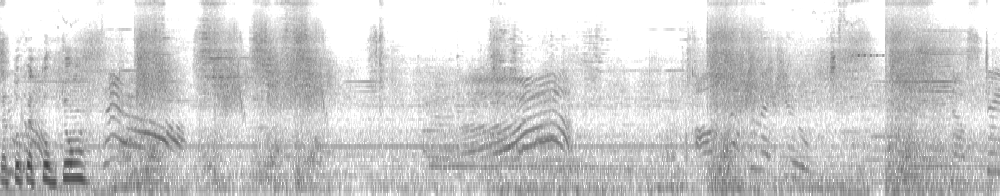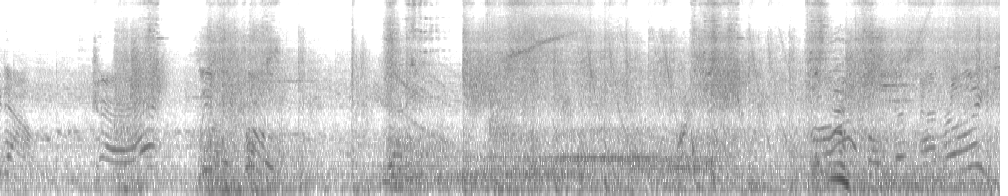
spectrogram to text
กระ you ตุกกระ go. ตุกจุง Ah! I'll decimate you. Now stay down. Okay. Leave this food. Focus and release.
